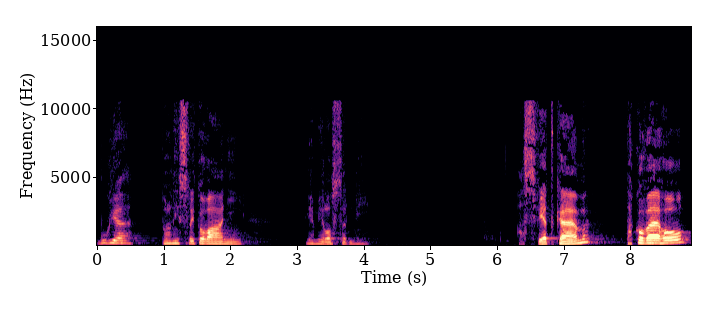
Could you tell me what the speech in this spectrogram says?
Bůh je plný slitování, je milosrdný. A svědkem takového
